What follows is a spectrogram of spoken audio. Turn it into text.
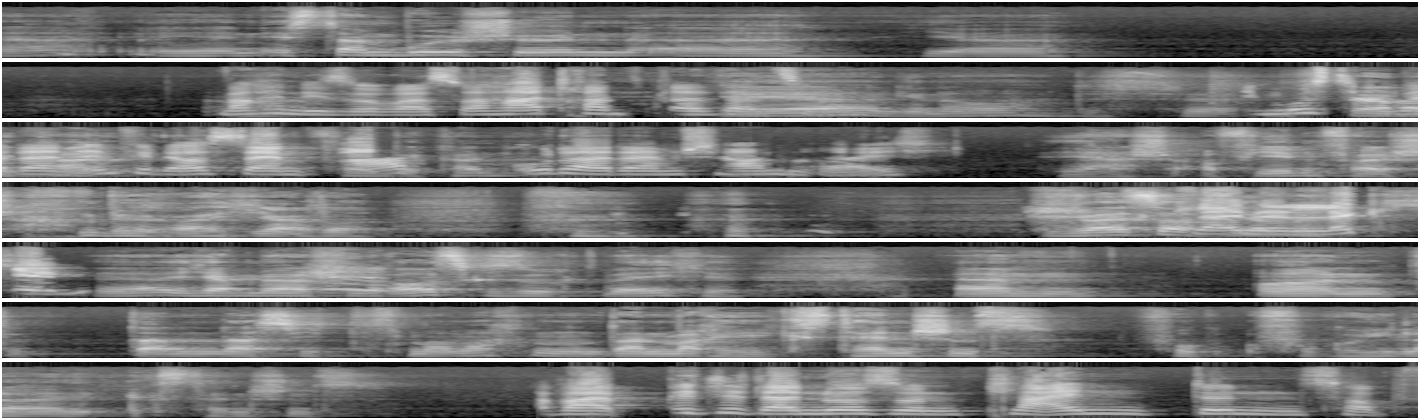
Ja, in Istanbul schön äh, hier. Machen die sowas, so Ja, Haartransplantation. ja, genau. Das, äh, die musst du aber dann bekannt- entweder aus deinem Bart oder deinem Schambereich. Ja, auf jeden Fall Schambereich, Alter. ich weiß auch, Kleine ich hab- Löckchen. Ja, ich habe mir auch schon rausgesucht, welche. Ähm, und dann lasse ich das mal machen und dann mache ich Extensions, Fu- Fukuhila Extensions. Aber bitte dann nur so einen kleinen, dünnen Zopf.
